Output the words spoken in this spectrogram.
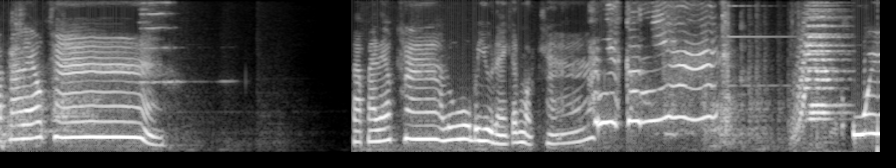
ลับมาแล้วค่ะ กลับมาแล้วค่ะ ลูกๆไปอยู่ไหนกันหมดคะทำยังกองเนี่ยอุ้ย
